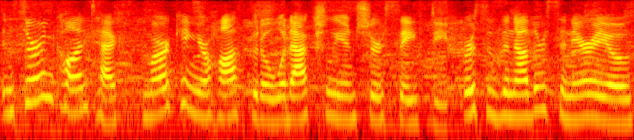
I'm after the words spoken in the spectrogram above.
In certain contexts, marking your hospital would actually ensure safety, versus in other scenarios,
